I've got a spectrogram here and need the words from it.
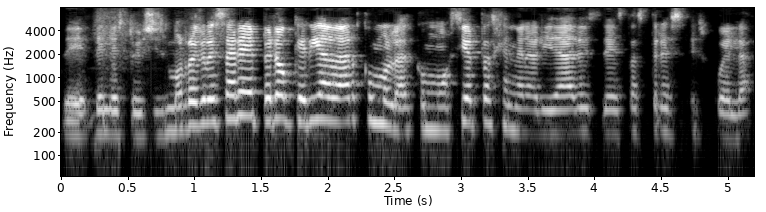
del estoicismo. Regresaré, pero quería dar como ciertas generalidades de estas tres escuelas.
